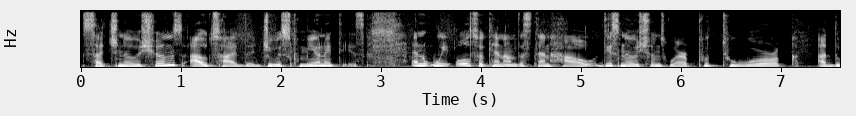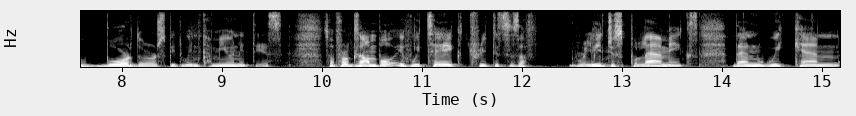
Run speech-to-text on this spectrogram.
such, notions outside the Jewish communities. And we also can understand how these notions were put to work at the borders between communities. So, for example, if we take treatises of religious polemics, then we can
